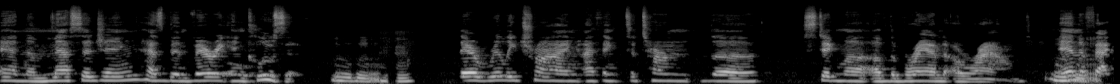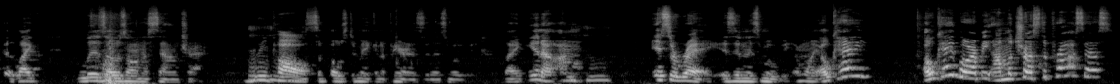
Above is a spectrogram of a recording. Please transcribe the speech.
and the messaging has been very inclusive. hmm They're really trying, I think, to turn the stigma of the brand around, and the Mhm. fact that like Lizzo's on the soundtrack, RuPaul's supposed to make an appearance in this movie. Like, you know, I'm. Issa Rae is in this movie. I'm like, okay, okay, Barbie, I'm gonna trust the process.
